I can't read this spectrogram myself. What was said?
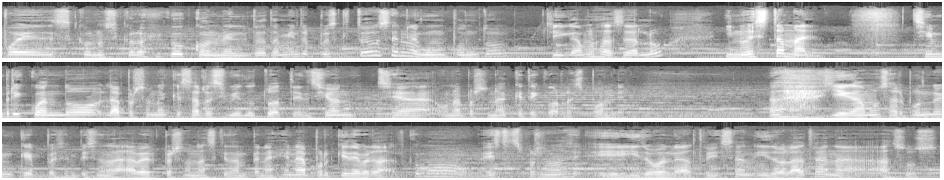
pues con lo psicológico, con el tratamiento, pues que todos en algún punto llegamos a hacerlo y no está mal, siempre y cuando la persona que está recibiendo tu atención sea una persona que te corresponde. Ah, llegamos al punto en que pues empiezan a haber personas que dan pena ajena porque de verdad como estas personas eh, idolatrizan, idolatran a, sus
